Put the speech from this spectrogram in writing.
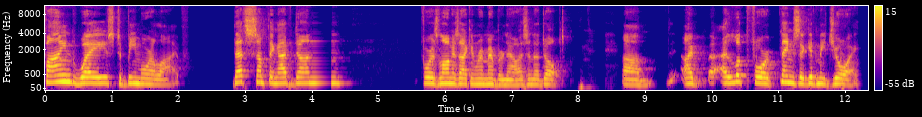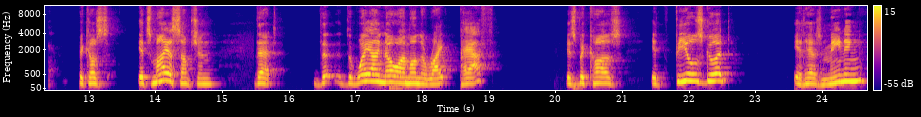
find ways to be more alive. That's something I've done for as long as I can remember now as an adult. Um, I, I look for things that give me joy because it's my assumption that the, the way I know I'm on the right path is because it feels good, it has meaning,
